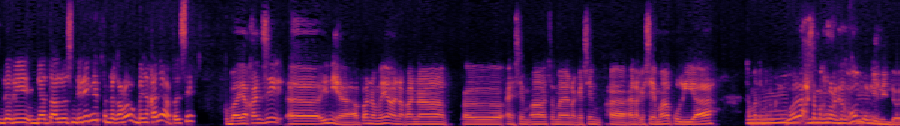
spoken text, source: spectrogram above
dari data lu sendiri nih pendengar lu banyakannya apa sih? kebanyakan sih eh, ini ya apa namanya anak-anak eh, SMA sama anak SM, eh, anak SMA kuliah sama Hmm. temen gue lah sama keluarga gue mungkin itu.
